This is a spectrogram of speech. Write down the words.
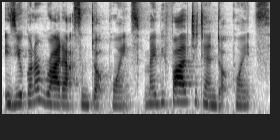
is you're going to write out some dot points, maybe five to 10 dot points.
